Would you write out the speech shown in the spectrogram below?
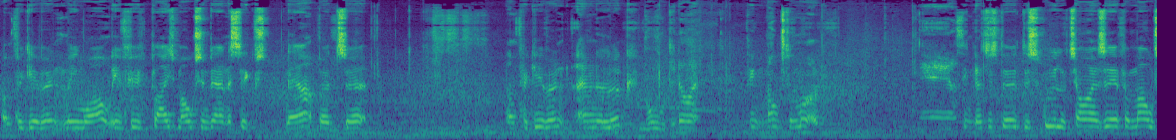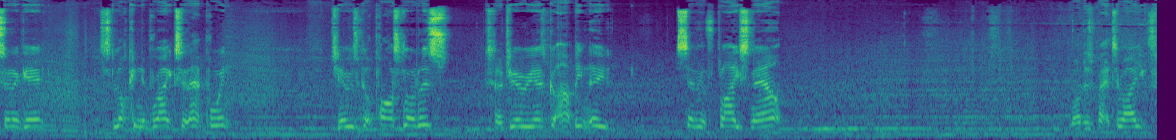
Unforgiven, meanwhile, in fifth place, Molson down to sixth now, but uh, Unforgiven, having a look. Oh, did I? I think Molson might have. Yeah, I think I just heard the squeal of tyres there for Molson again. Just locking the brakes at that point. Jerry's got past Rodders, so Jerry has got up into seventh place now. Rodders back to eighth.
